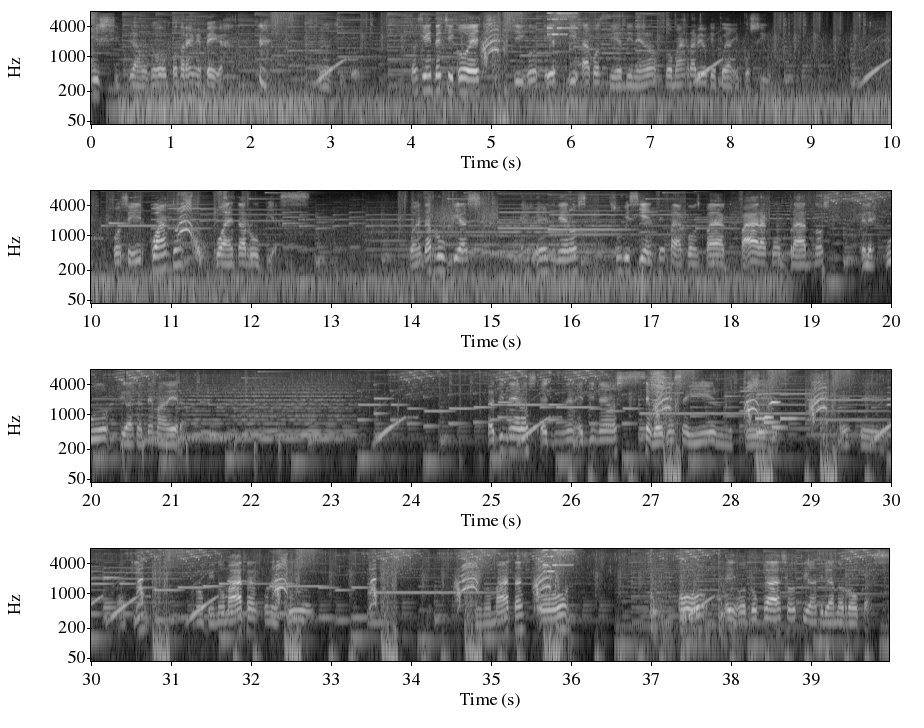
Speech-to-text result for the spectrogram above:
Uy, ya, otra vez me pega. bueno chicos. Lo siguiente chicos es, chicos, es ir a conseguir dinero lo más rápido que puedan imposible. ¿Conseguir cuánto? 40 rupias. 40 rupias es dinero suficiente para, para, para comprarnos el escudo y va a ser de madera. El dinero, el, dinero se puede conseguir este, este aquí, rompiendo matas con el escudo si no matas o o en otro caso te van tirando rocas.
